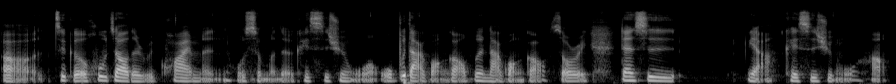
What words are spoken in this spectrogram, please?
呃这个护照的 requirement 或什么的，可以私讯我，我不打广告，不能打广告，sorry，但是呀可以私讯我，好。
